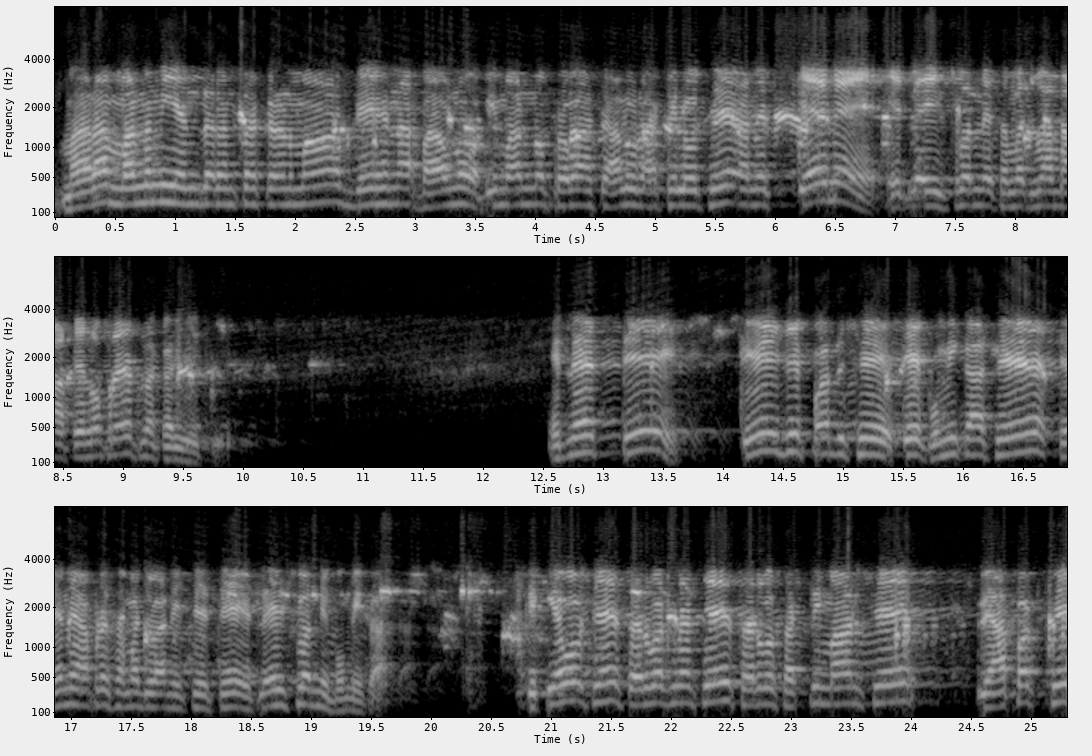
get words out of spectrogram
મારા મનની અંદર અંતઃકરણમાં દેહના ભાવનો, અભિમાનનો પ્રવાહ ચાલુ રાખેલો છે અને તેને એટલે ઈશ્વરને સમજવા માટેનો પ્રયત્ન કરીએ છીએ. એટલે તે તે જે પદ છે, તે ભૂમિકા છે, તેને આપણે સમજવાની છે તે એટલે ઈશ્વરની ભૂમિકા. કે કેવો છે? સર્વજ્ઞ છે, સર્વશક્તિમાન છે વ્યાપક છે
